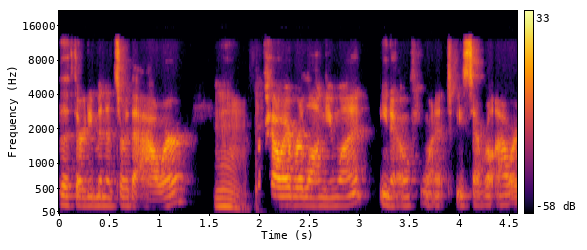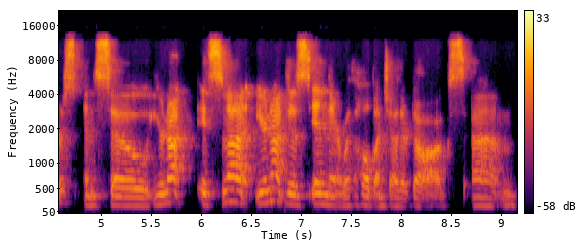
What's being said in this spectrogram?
the 30 minutes or the hour mm. however long you want, you know, if you want it to be several hours. And so you're not, it's not, you're not just in there with a whole bunch of other dogs. Um,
